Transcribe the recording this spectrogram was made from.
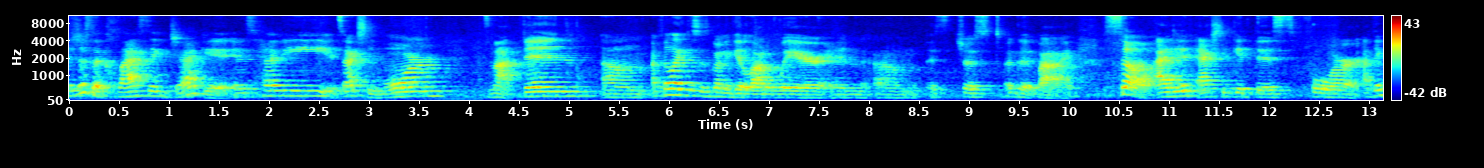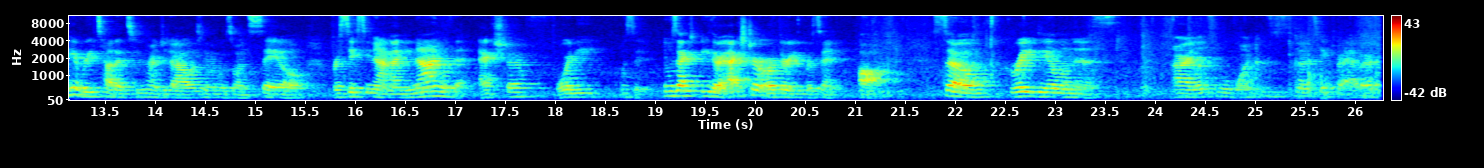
it's just a classic jacket and it's heavy it's actually warm it's not thin um, I feel like this is going to get a lot of wear and um, it's just a good buy so I did actually get this for, I think it retailed at $200 when it was on sale for $69.99 with an extra 40, was it? It was either extra or 30% off. So great deal on this. All right, let's move on because it's gonna take forever.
